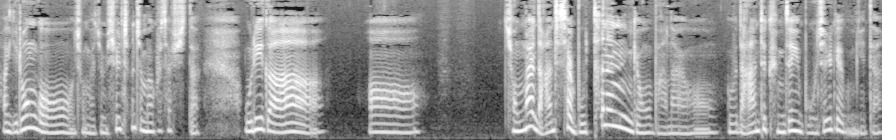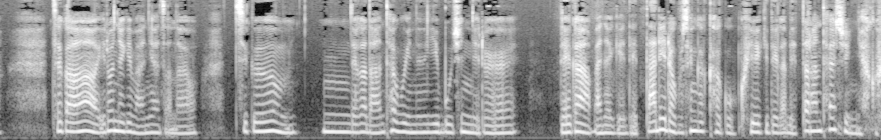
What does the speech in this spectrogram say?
아, 이런 거 정말 좀 실천 좀 하고 삽시다. 우리가, 어, 정말 나한테 잘 못하는 경우 많아요. 그리고 나한테 굉장히 모질게 굽니다. 제가 이런 얘기 많이 하잖아요. 지금, 음, 내가 나한테 하고 있는 이 모진 일을 내가 만약에 내 딸이라고 생각하고 그 얘기 내가 내 딸한테 할 수 있냐고.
